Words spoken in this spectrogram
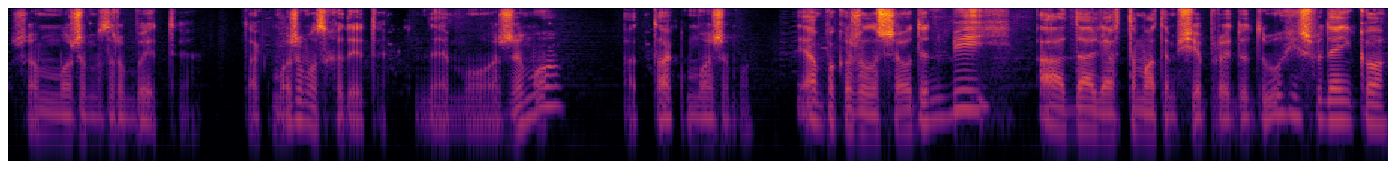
що ми можемо зробити. Так, можемо сходити? Не можемо. А так можемо. Я вам покажу лише один бій, а далі автоматом ще пройду другий швиденько.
